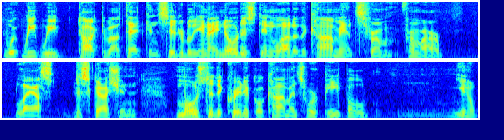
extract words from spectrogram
we, we, we talked about that considerably, and I noticed in a lot of the comments from from our last discussion, most of the critical comments were people, you know,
